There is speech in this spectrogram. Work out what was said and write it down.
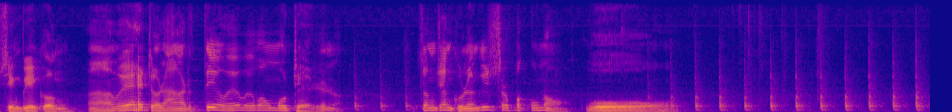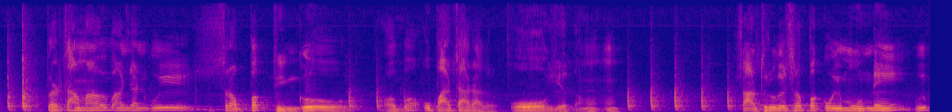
Sing piye, Gong? Ah, weh, ora ngerti we, we wong modern. Cengceng goleng iki srepek kuno. Wo. Pertama kuwi pancen kuwi srepek dienggo apa upacara to. Oh iya, heeh. Sadurunge srepek kuwi muni, kuwi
